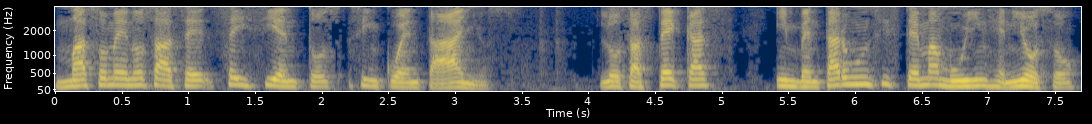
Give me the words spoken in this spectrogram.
más o menos hace 650 años. Los aztecas inventaron un sistema muy ingenioso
